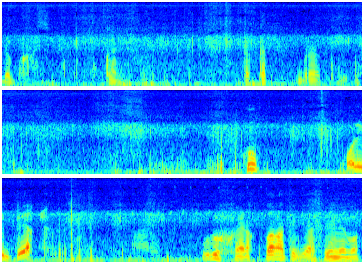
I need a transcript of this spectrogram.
Ada bekas bukan dekat berarti. Hup, Olivier. Udah ini aslinya mah.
